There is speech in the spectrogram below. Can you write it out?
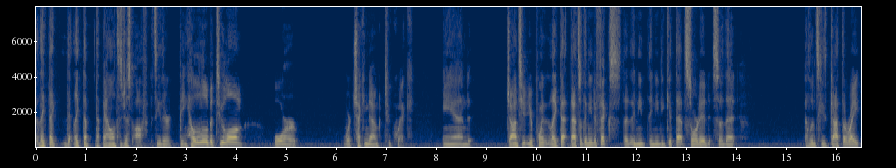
like like like the the balance is just off. It's either being held a little bit too long or we're checking down too quick. And John, to your point, like that, that's what they need to fix. That they need, they need to get that sorted so that Hilinski's got the right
